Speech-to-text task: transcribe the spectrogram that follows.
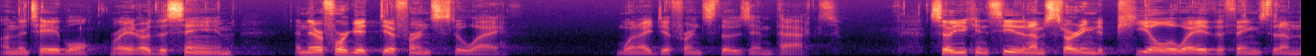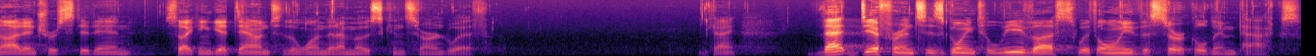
on the table, right, are the same, and therefore get differenced away when I difference those impacts. So you can see that I'm starting to peel away the things that I'm not interested in so I can get down to the one that I'm most concerned with. Okay? That difference is going to leave us with only the circled impacts.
